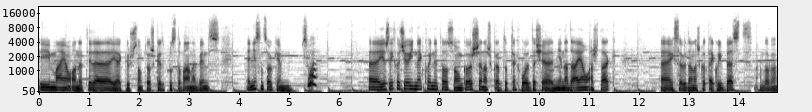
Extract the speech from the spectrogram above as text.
i mają one tyle, jak już są troszkę zboostowane, więc e, nie są całkiem złe. E, Jeżeli chodzi o inne coiny, to są gorsze, na przykład do Tech Worlda się nie nadają aż tak. Jak sobie dam na przykład Equi Best, a dobra,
